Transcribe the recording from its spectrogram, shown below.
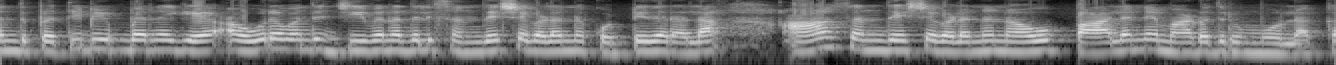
ಒಂದು ಪ್ರತಿಬಿಂಬನೆಗೆ, ಅವರ ಒಂದು ಜೀವನದಲ್ಲಿ ಸಂದೇಶಗಳನ್ನು ಕೊಟ್ಟಿದಾರಲ್ಲ ಆ ಸಂದೇಶಗಳನ್ನು ನಾವು ಪಾಲನೆ ಮಾಡೋದ್ರ ಮೂಲಕ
